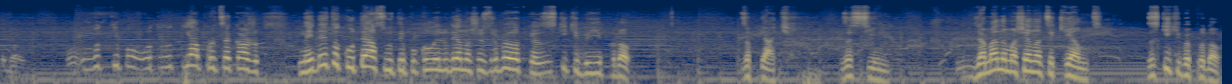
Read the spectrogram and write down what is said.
продав. От, типу, от, от я про це кажу. Найди таку Теслу, типу, коли людина щось зробила, таке, за скільки би її продав? За 5, за 7. Для мене машина це Кент. За скільки би продав?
